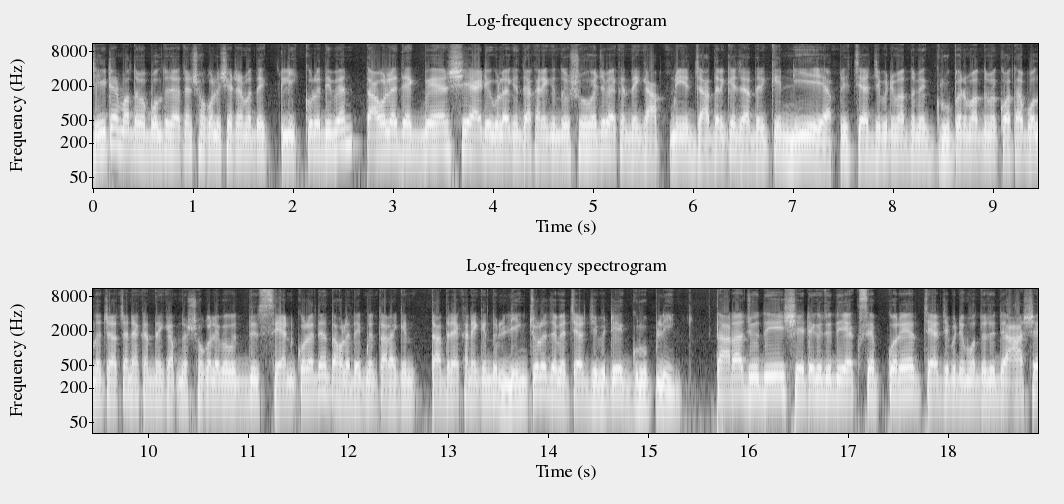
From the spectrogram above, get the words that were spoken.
যেইটার মাধ্যমে বলতে চাচ্ছেন, সকলে সেটার মধ্যে ক্লিক করে দিবেন, তাহলে দেখবেন সেই আইডিগুলো কিন্তু এখানে কিন্তু শো হয়ে যাবে। এখান থেকে আপনি যাদেরকে যাদেরকে নিয়ে আপনি চ্যাট জিপিটির মাধ্যমে গ্রুপের মাধ্যমে কথা বলতে চাচ্ছেন, এখান থেকে আপনার সকলে এভাবে যদি সেন্ড করে দেন, তাহলে দেখবেন তারা কিন্তু তাদের এখানে কিন্তু লিঙ্ক চলে যাবে চ্যাট জিপিটি গ্রুপ লিঙ্ক তারা যদি সেটাকে যদি অ্যাকসেপ্ট করে চ্যাট জিবিটির মধ্যে যদি আসে,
